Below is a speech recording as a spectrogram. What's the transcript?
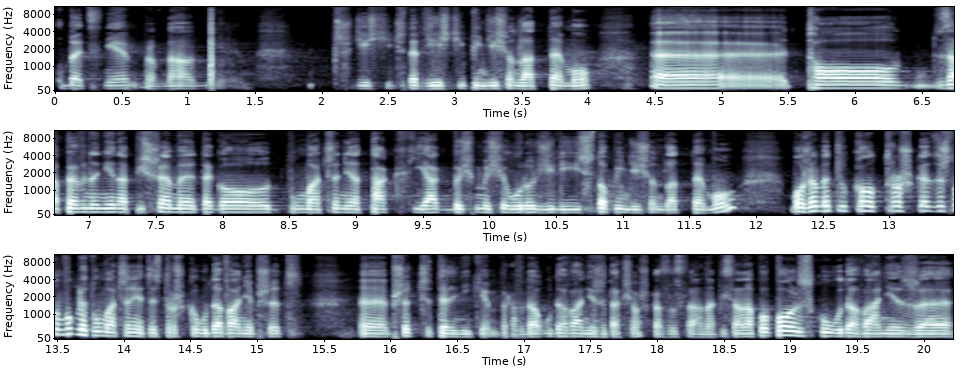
obecnie, prawda, 30, 40, 50 lat temu, e, to zapewne nie napiszemy tego tłumaczenia tak, jakbyśmy się urodzili 150 lat temu. Możemy tylko troszkę, zresztą w ogóle tłumaczenie to jest troszkę udawanie przed, e, przed czytelnikiem, prawda? Udawanie, że ta książka została napisana po polsku, udawanie, że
